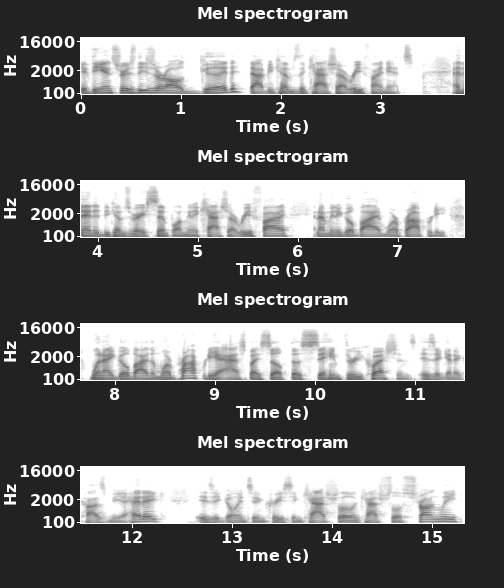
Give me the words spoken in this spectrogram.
If the answer is these are all good, that becomes the cash out refinance. And then it becomes very simple. I'm going to cash out refi and I'm going to go buy more property. When I go buy the more property, I ask myself those same three questions. Is it going to cause me a headache? Is it going to increase in cash flow and cash flow strongly?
